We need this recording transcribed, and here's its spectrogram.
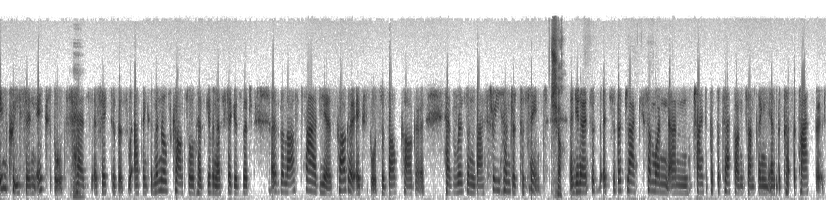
increase in exports has affected this. I think the Minerals Council has given us figures that over the last five years, cargo exports of bulk cargo have risen by 300%. Sure. And, you know, it's a, it's a bit like someone um, trying to put the tap on something and the, the pipe bursts.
